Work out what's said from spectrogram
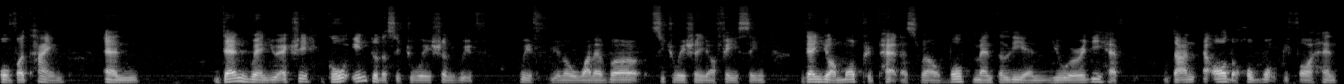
over time. And then when you actually go into the situation with with you know whatever situation you're facing then you're more prepared as well both mentally and you already have done all the homework beforehand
